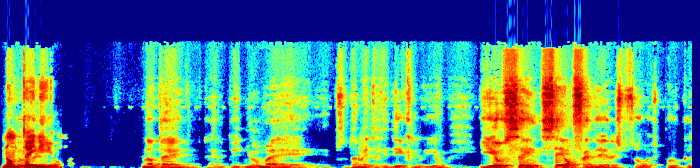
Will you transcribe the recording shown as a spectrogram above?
Não tem nenhuma. Não tem, não tem, não tem nenhuma, é absolutamente ridículo. E eu, e eu sem, sem ofender as pessoas, porque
